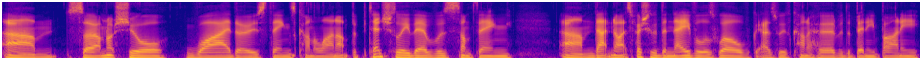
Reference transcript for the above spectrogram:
Um, so I'm not sure why those things kind of line up, but potentially there was something um, that night, especially with the navel as well, as we've kind of heard with the Betty Barney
